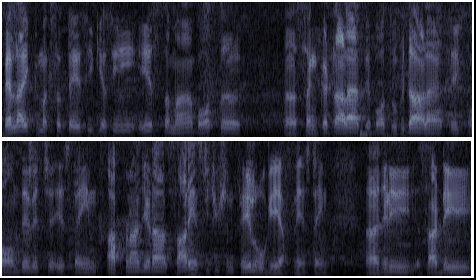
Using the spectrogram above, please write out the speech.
ਪਹਿਲਾ ਇੱਕ ਮਕਸਦ ਤਾਂ ਇਹ ਸੀ ਕਿ ਅਸੀਂ ਇਸ ਸਮਾਂ ਬਹੁਤ ਸੰਕਟ ਵਾਲਾ ਹੈ ਤੇ ਬਹੁਤ ਦੁਬਿਧਾ ਵਾਲਾ ਹੈ ਤੇ ਕੌਮ ਦੇ ਵਿੱਚ ਇਸ ਟਾਈਮ ਆਪਣਾ ਜਿਹੜਾ ਸਾਰੇ ਇੰਸਟੀਟਿਊਸ਼ਨ ਫੇਲ ਹੋ ਗਏ ਆਪਣੇ ਇਸ ਟਾਈਮ ਜਿਹੜੀ ਸਾਡੀ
